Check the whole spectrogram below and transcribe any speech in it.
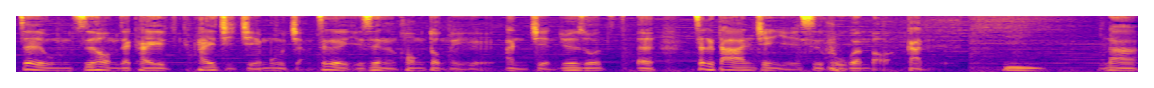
这我们之后我们再开开一集节目讲，这个也是很轰动的一个案件，就是说，呃，这个大案件也是胡关宝干的。嗯那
